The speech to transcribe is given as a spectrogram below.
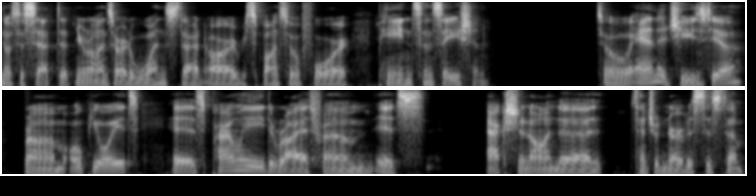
nociceptive neurons are the ones that are responsible for pain sensation. So, analgesia from opioids is primarily derived from its action on the central nervous system,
